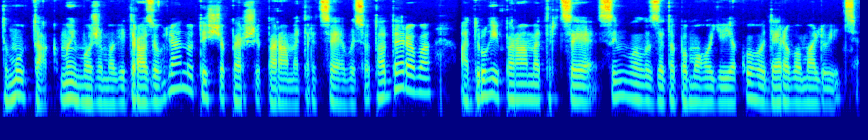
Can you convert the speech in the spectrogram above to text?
тому так, ми можемо відразу глянути, що перший параметр це висота дерева, а другий параметр це символ, за допомогою якого дерево малюється.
